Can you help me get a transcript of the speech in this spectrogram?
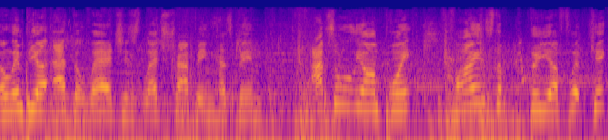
Olympia at the ledge. His ledge trapping has been absolutely on point. He finds the, the uh, flip kick,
